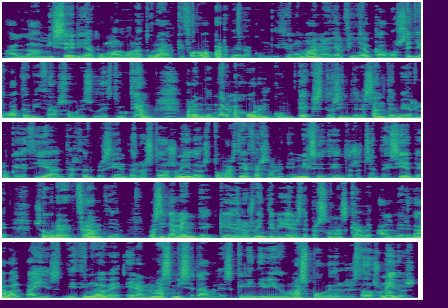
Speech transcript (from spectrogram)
a la miseria como algo natural, que forma parte de la condición humana, y al fin y al cabo se llegó a teorizar sobre su destrucción. Para entender mejor el contexto es interesante ver lo que decía el tercer presidente de los Estados Unidos, Thomas Jefferson, en 1787 sobre Francia. Básicamente que de los 20 millones de personas que albergaba el país, 19 eran más miserables que el individuo más pobre de los Estados Unidos.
